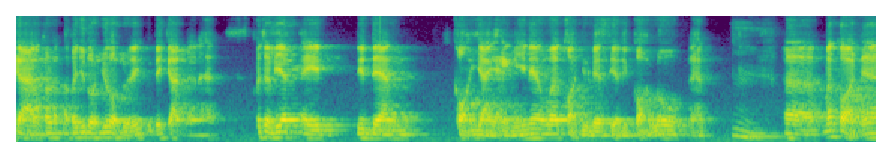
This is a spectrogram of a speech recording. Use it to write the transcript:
กาแล้วก็แล้วก็ยุโรปยุโรปอยู่ด้วยอยู่ด้วยกันนะฮะก็จะเรียกไอ้ดินแดนเกาะใหญ่แห่งนี้เนี่ยว่าเกาะยูเรเซียหรือเกาะโลกนะครับอืม เอ่อเมื่อก่อนเนี่ย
